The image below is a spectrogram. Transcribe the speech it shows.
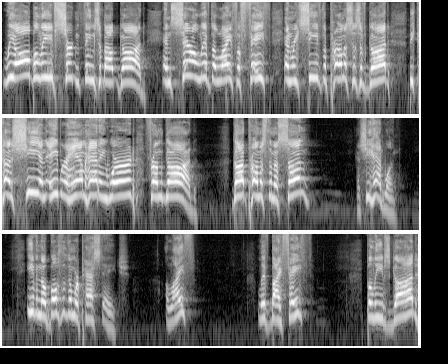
We all believe certain things about God. And Sarah lived a life of faith and received the promises of God because she and Abraham had a word from God. God promised them a son. And she had one, even though both of them were past age. A life lived by faith, believes God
